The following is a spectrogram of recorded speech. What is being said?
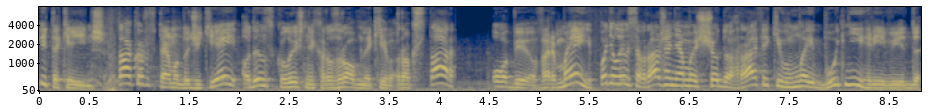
І таке інше. Також в тему до GTA один з колишніх розробників Rockstar Обі Вермей поділився враженнями щодо графіків в майбутній грі від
